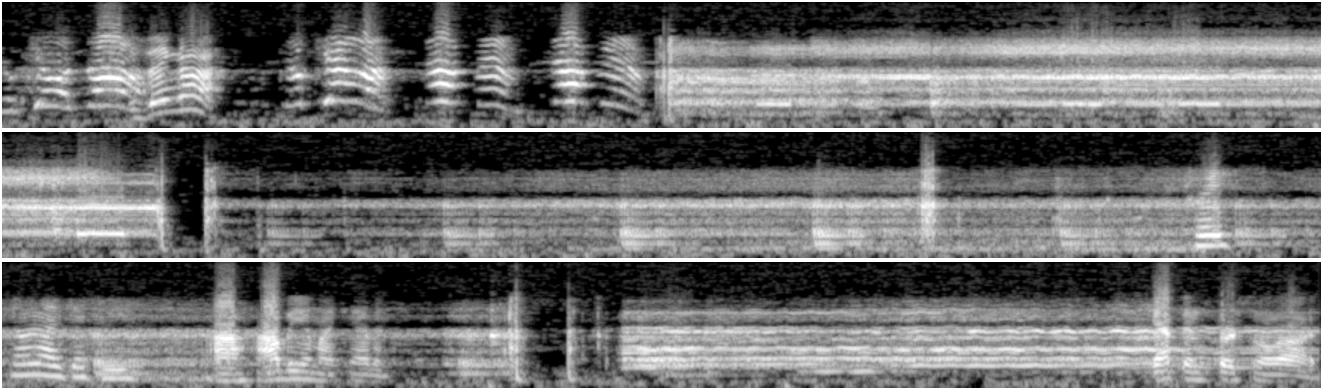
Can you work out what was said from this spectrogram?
You'll kill us all! Zinga! You'll kill us! Stop him! Stop him! Trace, don't let it get to you. Uh, I'll be in my cabin. Captain's personal log,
